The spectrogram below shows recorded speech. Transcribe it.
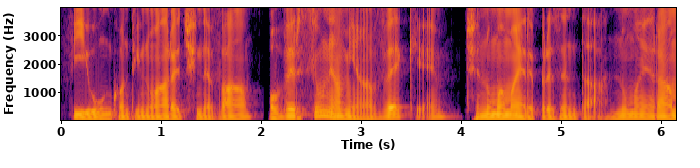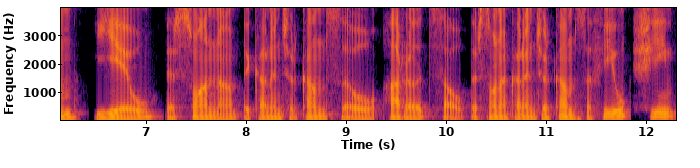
fiu în continuare cineva, o versiune a mea veche, ce nu mă mai reprezenta. Nu mai eram eu, persoana pe care încercam să o arăt sau persoana care încercam să fiu și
